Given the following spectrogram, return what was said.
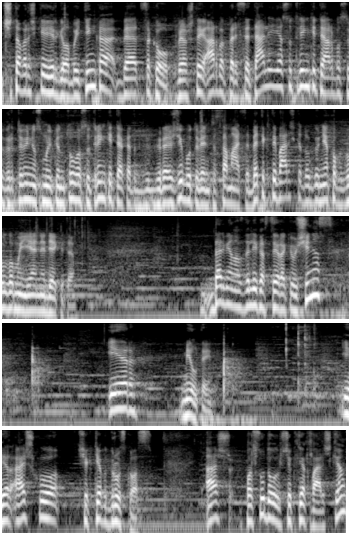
šita varškė irgi labai tinka, bet sakau, prieš tai arba per setelį ją sutrinkite, arba su virtuviniu smulkintuvu sutrinkite, kad graži būtų vientisa masė. Bet tik tai varškė daugiau nieko papildomai ją nedėkite. Dar vienas dalykas tai yra kiaušinis ir miltai. Ir aišku, šiek tiek druskos. Aš pasūdau šiek tiek varškę.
